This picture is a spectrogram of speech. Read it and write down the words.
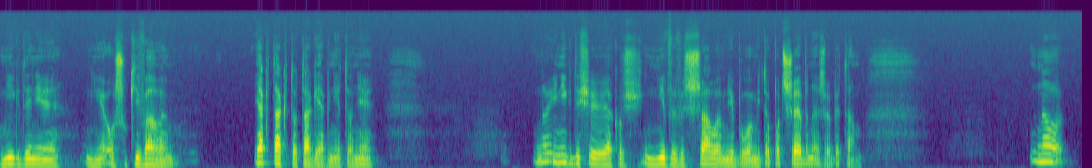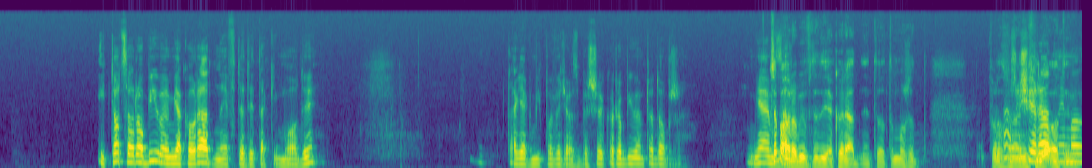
Nigdy nie, nie oszukiwałem. Jak tak, to tak, jak nie, to nie. No i nigdy się jakoś nie wywyższałem, nie było mi to potrzebne, żeby tam. No i to, co robiłem jako radny, wtedy taki młody, tak jak mi powiedział Zbyszek, robiłem to dobrze. Miałem Co pan za- robił wtedy jako radny? To, to może porozmawiamy Znaczy się chwilę o radny, tym. ma,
